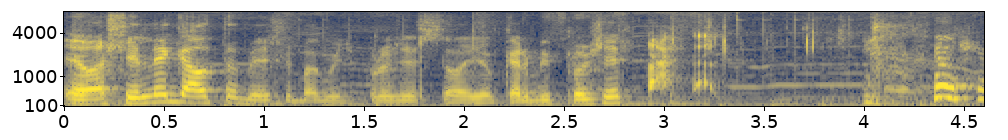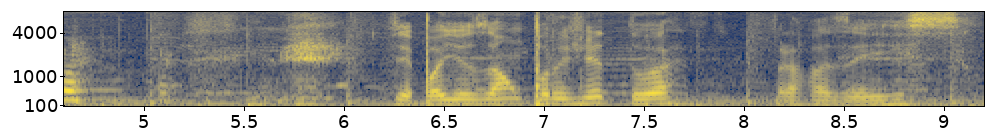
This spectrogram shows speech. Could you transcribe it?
eu achei legal também esse bagulho de projeção aí. Eu quero me projetar, cara. Você pode usar um projetor para fazer isso.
